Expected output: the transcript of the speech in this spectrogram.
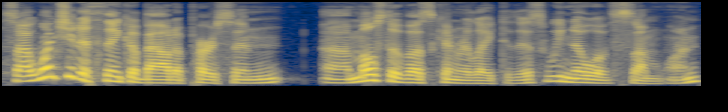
So I want you to think about a person. Uh, most of us can relate to this. We know of someone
